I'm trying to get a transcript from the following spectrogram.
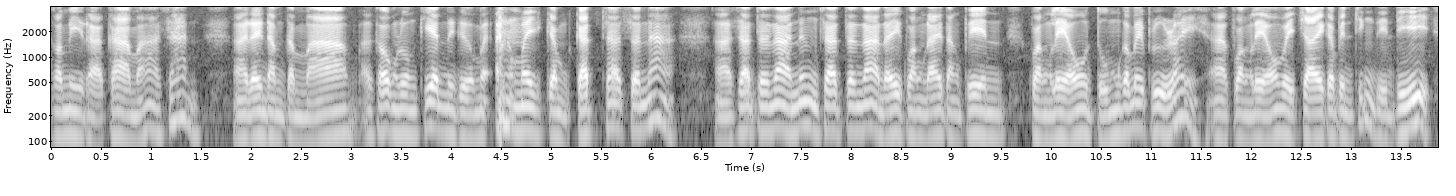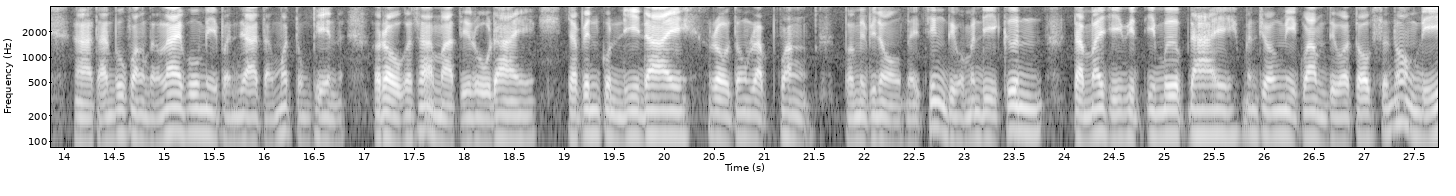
เขามีราคามหาศาลอ่าได้นำธรรมะเขาลงเกียนนี่คือไม่จำกัดศาสนา ศาสนาหนึ่งศาสนาใดกวางใดต่างเพนกวางแล้วตุ่มก็ไม่ปลื้ไรอ่ากวางแล้วไว้ใจก็เป็นทิ้งดีดีฐานผู้ฟังต่างไล่ผู้มีปัญญาต่างมดตรงเพนเราก็สามารถที่รู้ได้จะเป็นคนดีได้เราต้องรับฟัง พ่อแม่พี่น้องในสิ่งที่ว่ามันดีขึ้นทำให้ชีวิตอิมเมิบได้มันจงมีความที่ว่าตอบสนองดี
